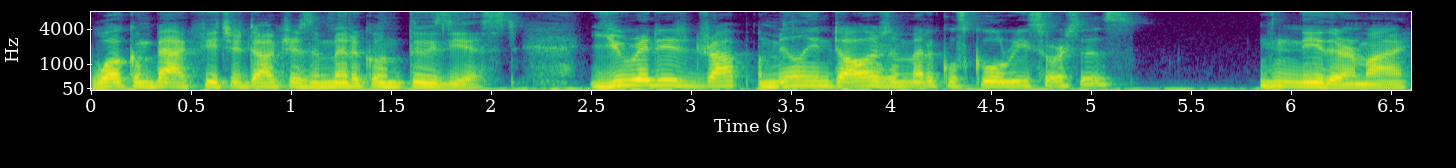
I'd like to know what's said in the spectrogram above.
Welcome back, future doctors and medical enthusiasts. You ready to drop a million dollars in medical school resources? Neither am I,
